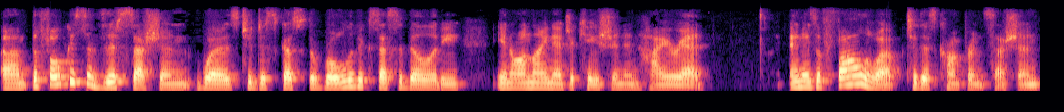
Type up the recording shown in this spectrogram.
Um, the focus of this session was to discuss the role of accessibility in online education in higher ed. And as a follow-up to this conference session,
